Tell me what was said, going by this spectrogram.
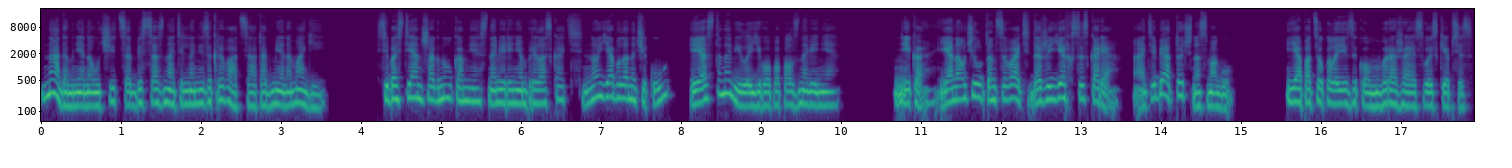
надо мне научиться бессознательно не закрываться от обмена магией. Себастьян шагнул ко мне с намерением приласкать, но я была начеку и остановила его поползновение. «Ника, я научил танцевать даже ерх с искоря, а тебя точно смогу». Я подсокала языком, выражая свой скепсис.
